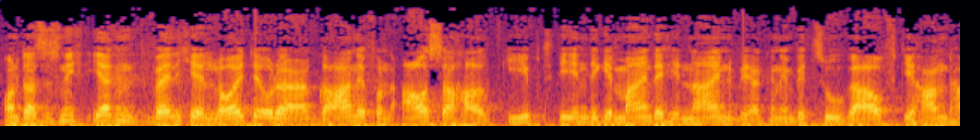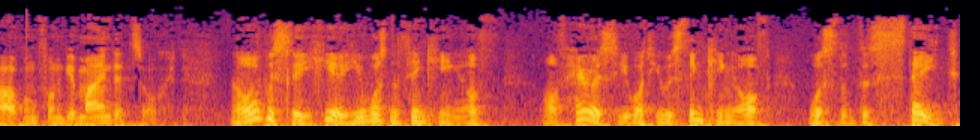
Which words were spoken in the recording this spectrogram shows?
und dass es nicht irgendwelche Leute oder Organe von außerhalb gibt, die in die Gemeinde hineinwirken in Bezug auf die Handhabung von Gemeindezucht. Now, obviously, here he wasn't thinking of, of heresy. What he was thinking of was that the state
